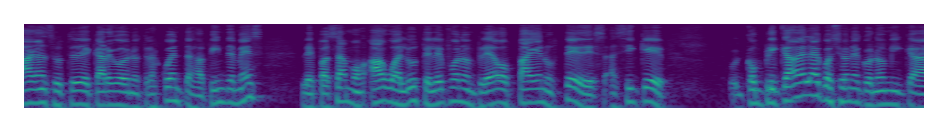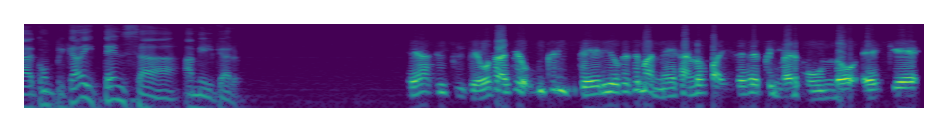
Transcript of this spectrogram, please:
háganse ustedes cargo de nuestras cuentas a fin de mes, les pasamos agua, luz, teléfono, empleados, paguen ustedes. Así que complicada la ecuación económica, complicada y tensa, Amilcar. Es así, que vos sabés que un criterio que se maneja en los países del primer mundo es que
